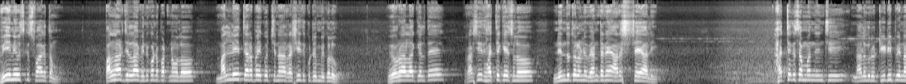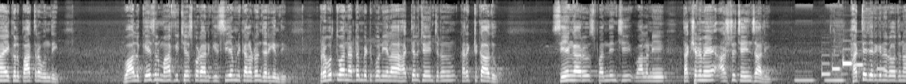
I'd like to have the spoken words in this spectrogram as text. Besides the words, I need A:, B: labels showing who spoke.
A: వి న్యూస్కి స్వాగతం. పల్నాడు జిల్లా వినుకొండపట్నంలో మళ్ళీ తెరపైకి వచ్చిన రషీద్ కుటుంబీకులు. వివరాల్లోకి వెళ్తే రషీద్ హత్య కేసులో నిందితులను వెంటనే అరెస్ట్ చేయాలి. హత్యకు సంబంధించి నలుగురు టీడీపీ నాయకుల పాత్ర ఉంది. వాళ్ళు కేసులు మాఫీ చేసుకోవడానికి సీఎంని కలవడం జరిగింది. ప్రభుత్వాన్ని అడ్డం పెట్టుకొని ఇలా హత్యలు చేయించడం కరెక్ట్ కాదు. సీఎం గారు స్పందించి వాళ్ళని తక్షణమే అరెస్టు చేయించాలి. హత్య జరిగిన రోజున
